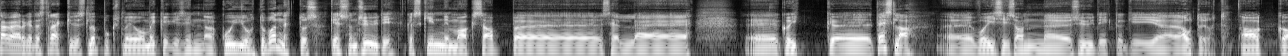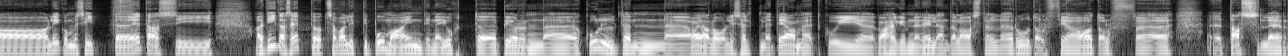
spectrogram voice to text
tagajärgedest rääkides lõpuks me jõuame ikkagi sinna, kui juhtub õnnetus, kes on süüdi, kas kinni maksab äh, selle äh, kõik Tesla või siis on äh, süüdi ikkagi äh, autojuht. aga liigume siit edasi. Adidase etteotsa valiti Puma endine juht Björn Kulden. ajalooliselt me teame, et kui kahekümne neljandal aastal Rudolf ja Adolf Dassler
